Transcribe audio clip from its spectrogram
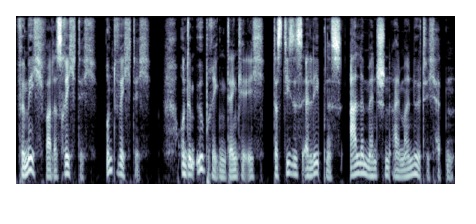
Für mich war das richtig und wichtig. Und im Übrigen denke ich, dass dieses Erlebnis alle Menschen einmal nötig hätten.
